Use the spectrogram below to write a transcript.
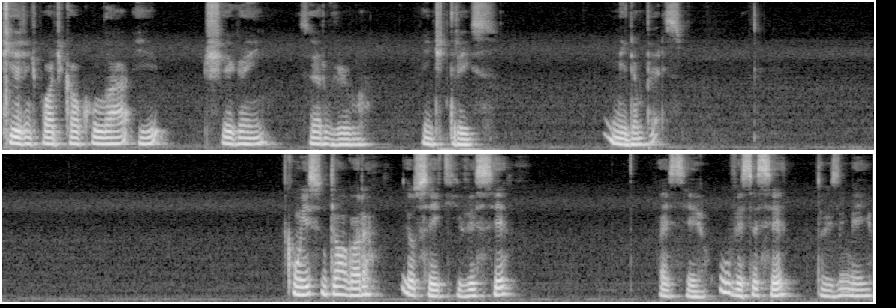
Que a gente pode calcular e chega em 0,23 miliamperes. Com isso, então, agora eu sei que VC vai ser o VCC 2,5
